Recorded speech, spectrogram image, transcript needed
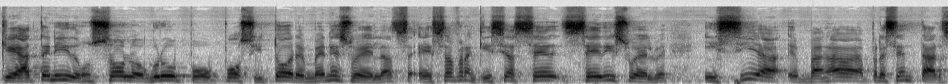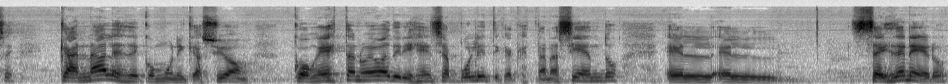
que ha tenido un solo grupo opositor en Venezuela, esa franquicia se, disuelve y sí van a presentarse canales de comunicación con esta nueva dirigencia política que están haciendo el, el 6 de enero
